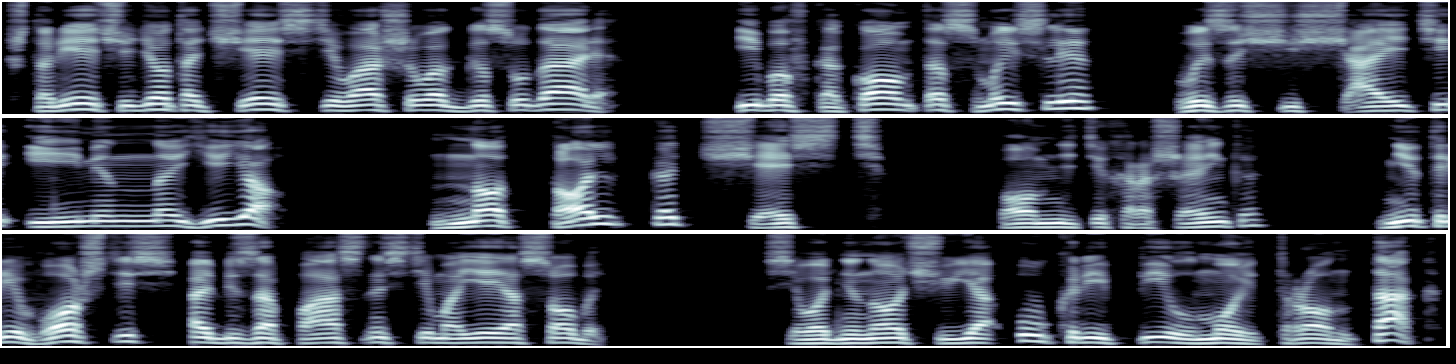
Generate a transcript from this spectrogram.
что речь идет о чести вашего государя, ибо в каком-то смысле вы защищаете именно ее. Но только честь. Помните хорошенько, не тревожьтесь о безопасности моей особы. Сегодня ночью я укрепил мой трон так,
